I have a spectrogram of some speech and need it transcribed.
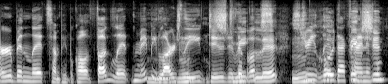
urban lit. Some people call it thug lit, maybe largely due to the Mm-hmm. Street books. lit, mhm, street lit, hood that kind of.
